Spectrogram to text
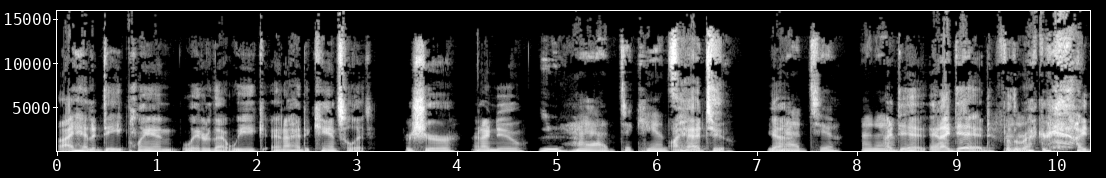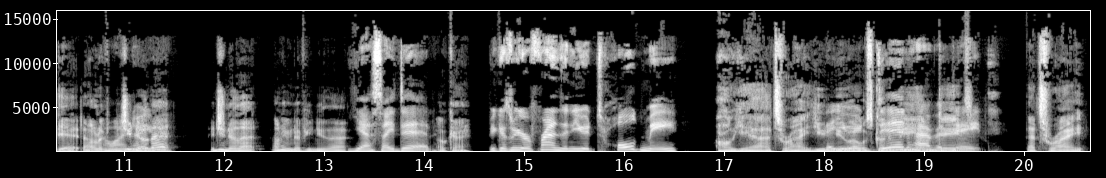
I had a date planned later that week and I had to cancel it for sure. And I knew You had to cancel. I had to. Yeah, Had to. I know. I did. And I did for I the know. record. I did. I don't know. If, Oh, I did you know know, you that? Did. you know that? I don't even know if you knew that. Yes, I did. Okay. Because we were friends, and you had told me Oh yeah, that's right. You that knew you I was going to be have on a dates. date. That's right.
